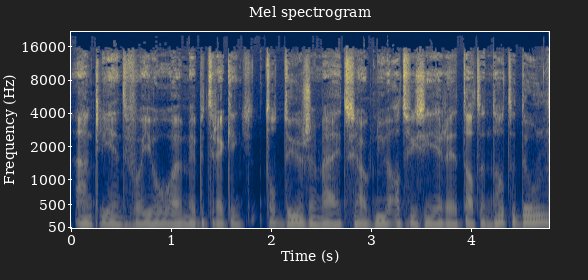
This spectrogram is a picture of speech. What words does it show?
aan cliënten van joh, uh, met betrekking tot duurzaamheid zou ik nu adviseren dat en dat te doen?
